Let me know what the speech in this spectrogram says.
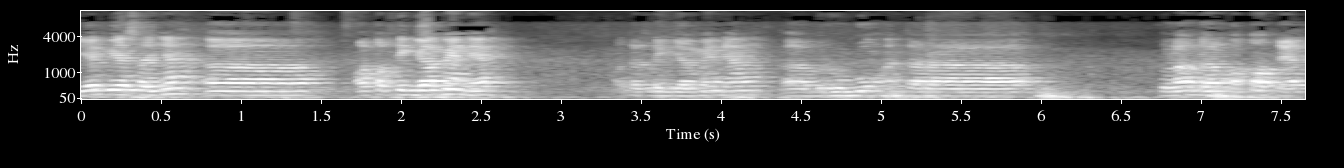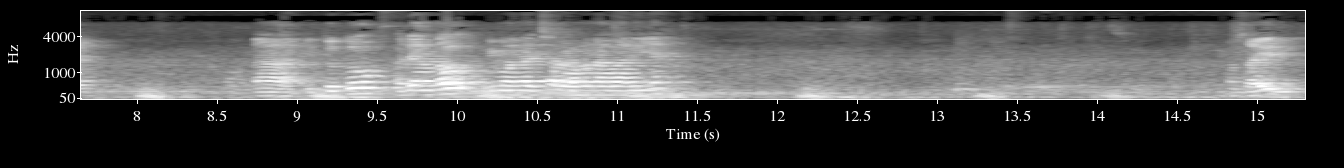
dia biasanya eh, otot ligamen ya otot ligamen yang eh, berhubung antara tulang dengan otot ya. Nah itu tuh ada yang tahu gimana cara menanganinya? Mas Said?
